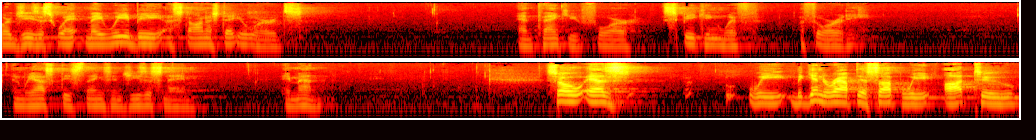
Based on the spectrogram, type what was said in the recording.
Lord Jesus, may we be astonished at your words. And thank you for speaking with authority. And we ask these things in Jesus' name. Amen. So, as we begin to wrap this up, we ought to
